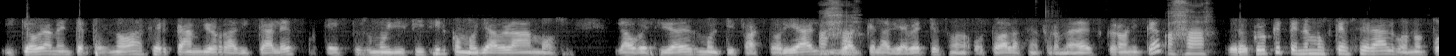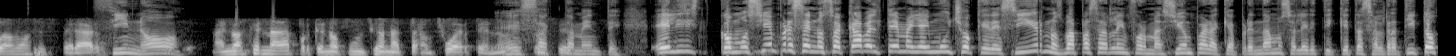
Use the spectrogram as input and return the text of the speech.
y que obviamente pues no va a hacer cambios radicales porque esto es muy difícil, como ya hablábamos la obesidad es multifactorial, igual que la diabetes o, todas las enfermedades crónicas. Ajá. Pero creo que tenemos que hacer algo, no podemos esperar sí, no. a no hacer nada porque no funciona tan fuerte, ¿no? Exactamente. Eli, como siempre se nos acaba el tema y hay mucho que decir, nos va a pasar la información para que aprendamos a leer etiquetas al ratito.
